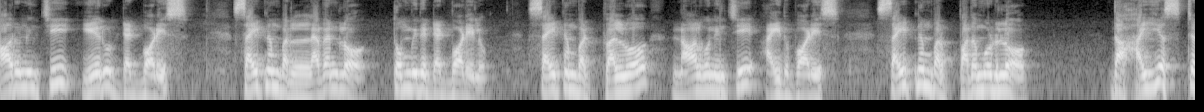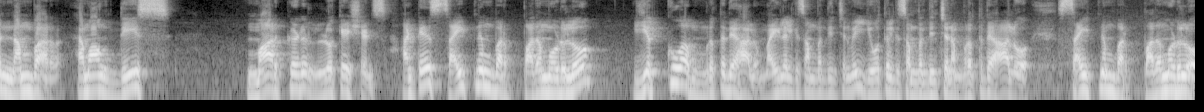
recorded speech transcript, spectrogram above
ఆరు నుంచి ఏడు డెడ్ బాడీస్ సైట్ నెంబర్ లెవెన్లో తొమ్మిది డెడ్ బాడీలు సైట్ నెంబర్ ట్వెల్వ్ నాలుగు నుంచి ఐదు బాడీస్ సైట్ నెంబర్ పదమూడులో the highest number among these marked locations. అంటే సైట్ నెంబర్ పదమూడులో ఎక్కువ మృతదేహాలు మహిళలకి సంబంధించినవి యువతులకి సంబంధించిన మృతదేహాలు సైట్ నెంబర్ పదమూడులో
